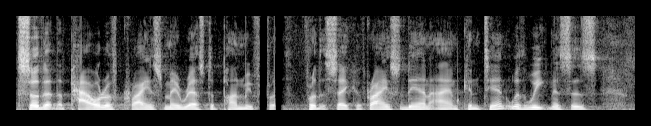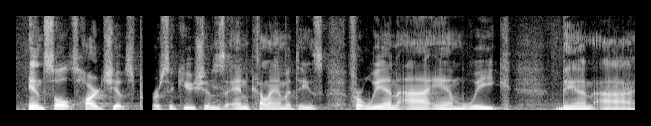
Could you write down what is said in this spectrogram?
so that the power of Christ may rest upon me. For, for the sake of Christ, then, I am content with weaknesses, insults, hardships, persecutions, and calamities. For when I am weak, then I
